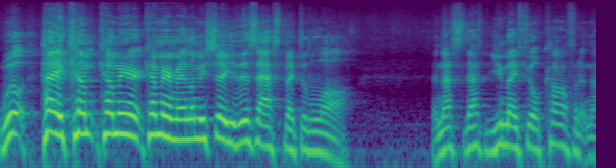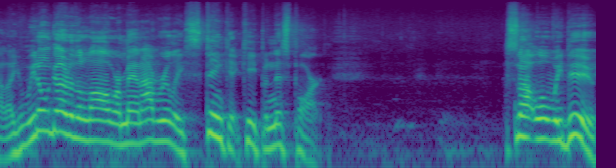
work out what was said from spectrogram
We'll, hey, come, come here, come here, man. Let me show you this aspect of the law. And that's that you may feel confident in that. Like we don't go to the law where, man, I really stink at keeping this part. That's not what we do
